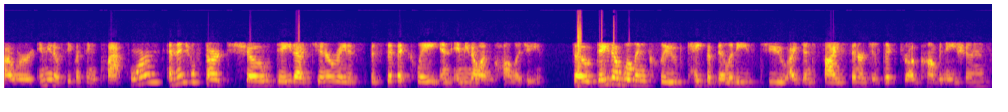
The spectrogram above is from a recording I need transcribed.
our immunosequencing platform, and then she'll start to show data generated specifically in immuno-oncology. So, data will include capabilities to identify synergistic drug combinations,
